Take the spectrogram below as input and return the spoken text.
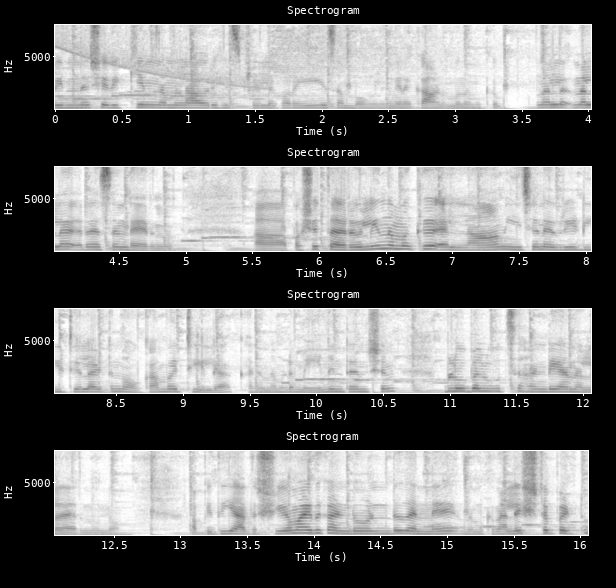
പിന്നെ ശരിക്കും നമ്മൾ ആ ഒരു ഹിസ്റ്ററിയിൽ കുറേ സംഭവങ്ങൾ ഇങ്ങനെ കാണുമ്പോൾ നമുക്ക് നല്ല നല്ല രസമുണ്ടായിരുന്നു. പക്ഷെ തെറലി നമുക്ക് എല്ലാം ഈച്ച് ആൻഡ് എവറി ഡീറ്റെയിൽ ആയിട്ട് നോക്കാൻ പറ്റിയില്ല. കാരണം നമ്മുടെ main intention bluebell woods hunt ചെയ്യാന്നുള്ളതായിരുന്നല്ലോ അപ്പോൾ ഇത് യാദൃശ്ചികമായത് കണ്ടുകൊണ്ട് തന്നെ നമുക്ക് നല്ല ഇഷ്ടപ്പെട്ടു.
